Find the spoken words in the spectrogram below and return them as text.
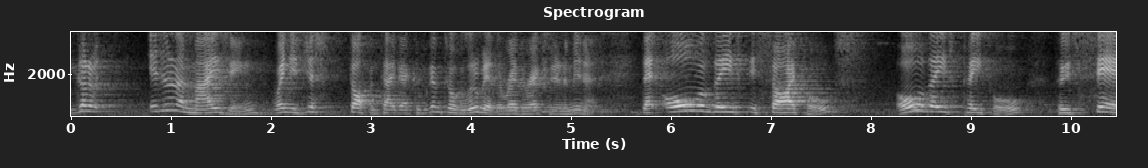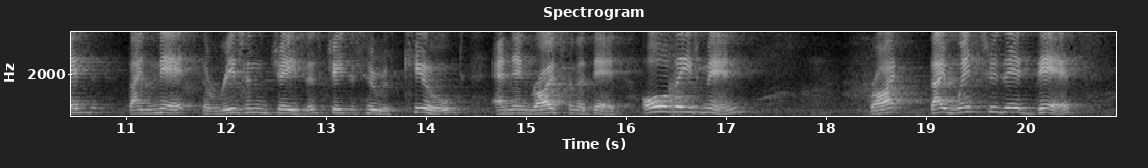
you've got to isn't it amazing when you just stop and take back, because we're going to talk a little bit of the resurrection in a minute, that all of these disciples, all of these people who said they met the risen Jesus, Jesus who was killed and then rose from the dead, all of these men, right, they went to their deaths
